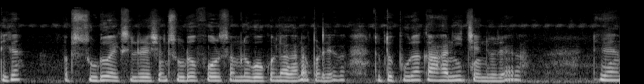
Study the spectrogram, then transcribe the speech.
ठीक है? अब सूडो एक्सिलरेशन सूडो फोर्स हम लोगों को लगाना पड़ जाएगा। तब तो पूरा कहानी चेंज हो जाएगा, ठीक है?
